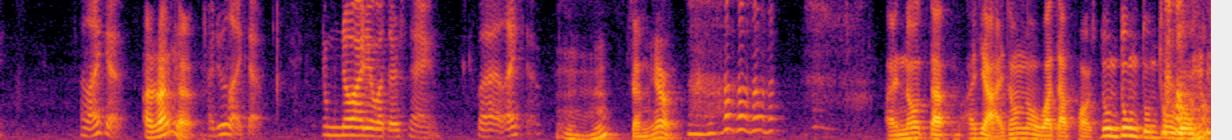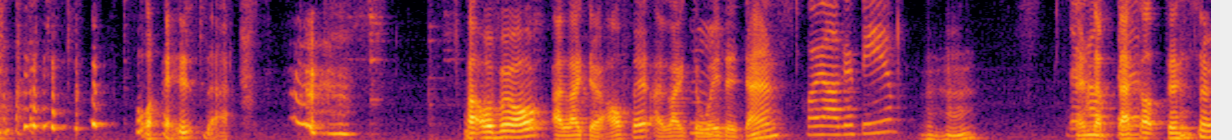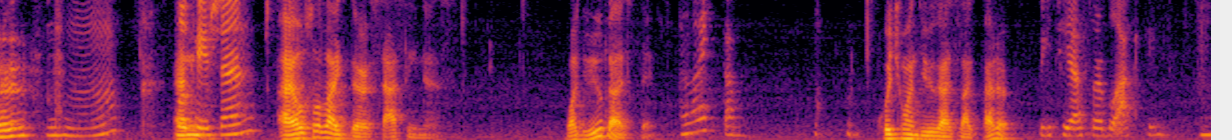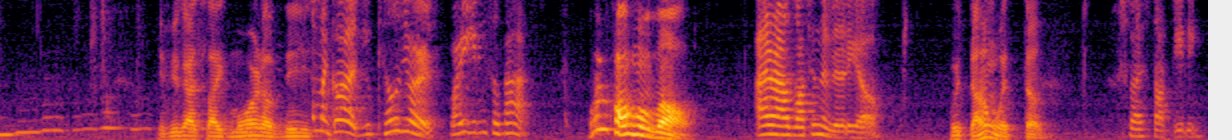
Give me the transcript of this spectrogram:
I like it. I like it. I do like it. I have no idea what they're saying, but I like it. Mm-hmm. Same here. I know that. uh, Yeah, I don't know what that part. Dun dun dun dun dun. what is that? But overall, I like their outfit. I like the way Mm. they dance. Choreography. Mm-hmm. And outfit. the backup dancer. Mm-hmm. And Location. I also like their sassiness. What do you guys think? I like them. Which one do you guys like better? BTS or Blackpink. If you guys like more of these, Oh my god, you killed yours. Why are you eating so fast? what are you talking about? I don't know, I was watching the video, We're done with them. so I stopped eating.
